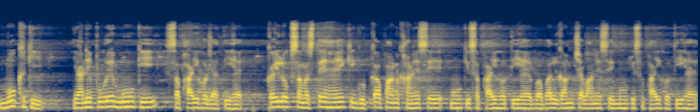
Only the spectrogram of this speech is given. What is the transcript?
मुख की, यानी पूरे मुँह की सफ़ाई हो जाती है। कई लोग समझते हैं कि गुटखा पान खाने से मुँह की सफ़ाई होती है, बबल गम चबाने से मुँह की सफ़ाई होती है।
